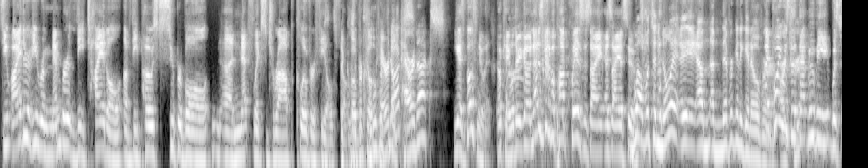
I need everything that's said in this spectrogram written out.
Do either of you remember the title of the post Super Bowl uh, Netflix drop Cloverfield film? The Cloverfield Paradox? Paradox? You guys both knew it. Okay, well there you go. Not as good of a pop quiz as I as I assumed. Well, what's annoying, eh, I'm, I'm never going to get over. my point our was that that movie was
